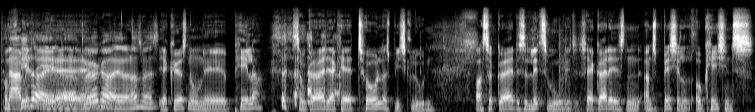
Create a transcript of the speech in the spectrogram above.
pomfritter det er, eller burger øhm, eller noget som helst. Jeg kører sådan nogle øh, piller, som gør, at jeg kan tåle at spise gluten. Og så gør jeg det så lidt som muligt. Så jeg gør det sådan on special occasions,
